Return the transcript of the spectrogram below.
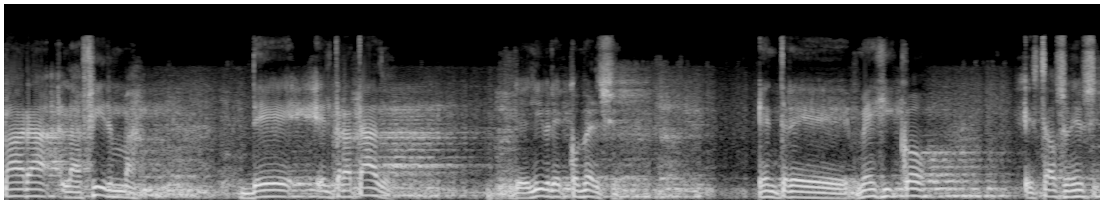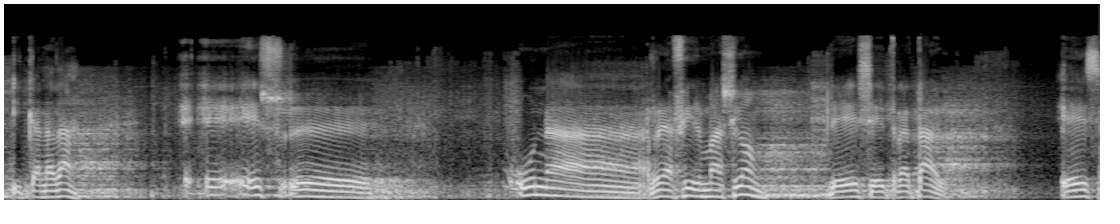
para la firma del Tratado de Libre Comercio entre México, Estados Unidos y Canadá. eh, eh, es eh, una reafirmación de ese tratado, es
